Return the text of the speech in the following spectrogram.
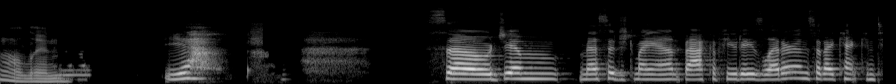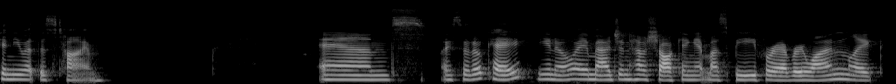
Oh, Lynn. Yeah. So Jim messaged my aunt back a few days later and said, I can't continue at this time. And I said, okay, you know, I imagine how shocking it must be for everyone. Like,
